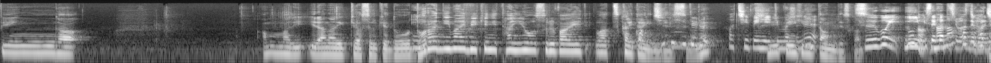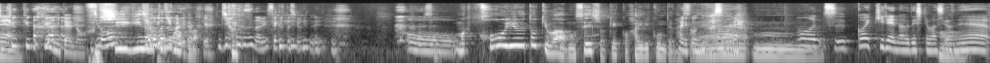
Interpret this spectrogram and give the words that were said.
品があんまりいらない気はするけど、ドラ2枚引きに対応する場合は使いたいんですよあチーピン引いてねる。あチーピン引いてましたね引いたんですか？すごいいい見せ方しますねこれね。78899みたいな。不思議なとこ2ろから。枚だっけ上手な見せ方しますね。おお、まあ、こういう時はもう選手は結構入り込んでますね。入り込んでますね。うん。もうすっごい綺麗な腕してますよね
